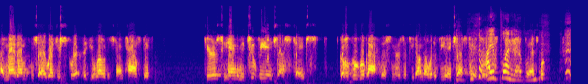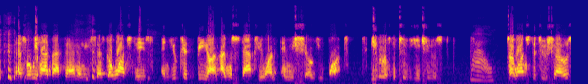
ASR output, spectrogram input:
I met him, he said, I read your script that you wrote, it's fantastic. Here's, he handed me two VHS tapes. Go Google that, listeners, if you don't know what a VHS tape is. I have plenty of them. That's what, that's what we had back then. And he says, go watch these, and you could be on, I will staff you on any show you want. Either of the two, you choose. Wow. So I watched the two shows,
